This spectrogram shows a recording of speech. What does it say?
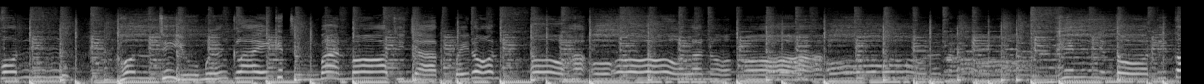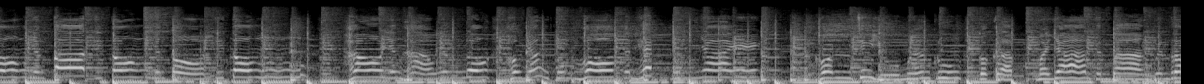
ฟ้าขอฝนคนที่อยู่เมืองไกลคิดถึงบ้านบอที่จากไปโดน โอฮะโอละนอพินยังโตดที่ตรงยังโตดที่ตรงยังโตดที่ตรงเฮายังห่าวยังโดงเฮายังกลุ่มโฮกันเฮ็ดบุญใหญ่ คนที่อยู่เมืองกรุงก็กลับมายามกันบ้างเป็นไร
